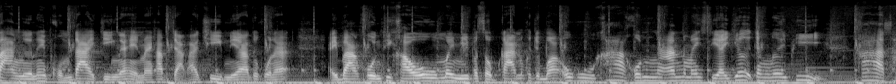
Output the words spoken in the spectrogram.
สร้างเงินให้ผมได้จริงนะเห็นไหมครับ จากอาชีพนี้ทุกคนนะไอ้บางคนที่เขาไม่มีประสบการณ์มันก็จะบอกโอ้โหค่าคนงานทำไมเสียเยอะจังเลยพี่ ค่าท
